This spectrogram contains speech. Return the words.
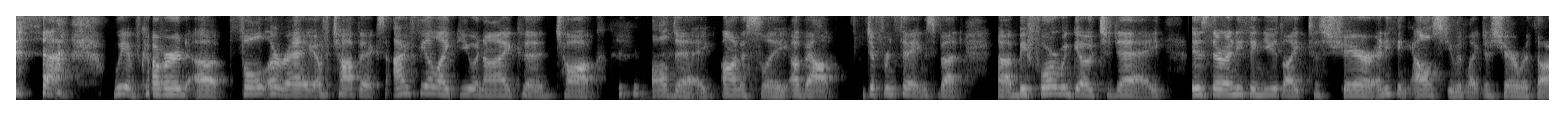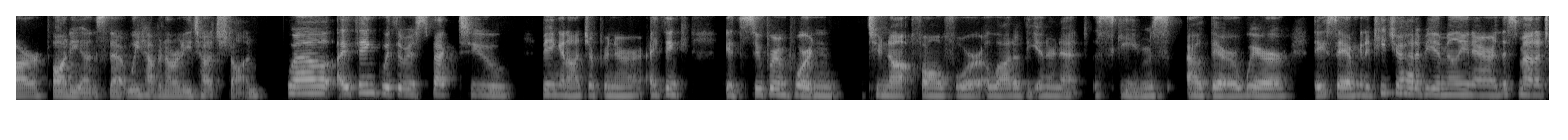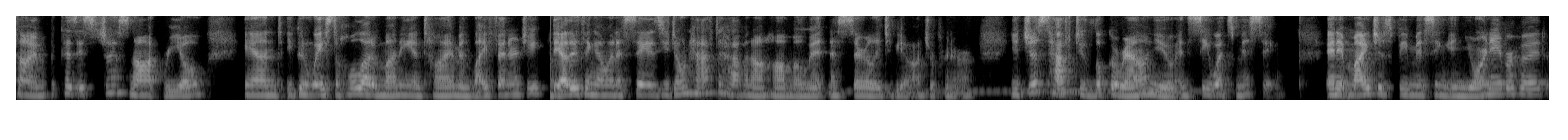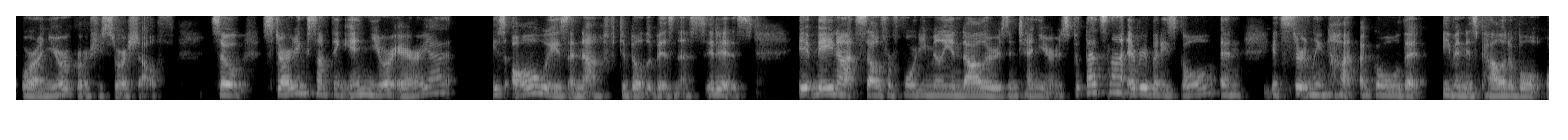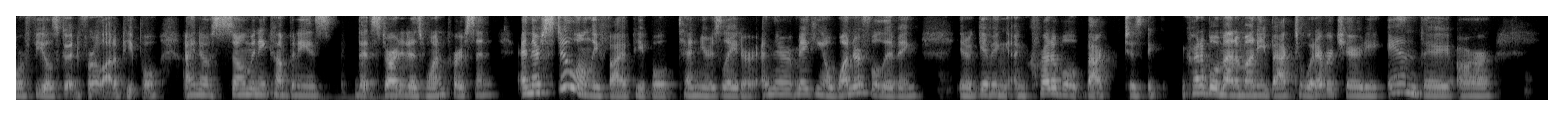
we have covered a full array of topics. I feel like you and I could talk all day, honestly, about different things. But uh, before we go today, is there anything you'd like to share? Anything else you would like to share with our audience that we haven't already touched on? Well, I think with respect to being an entrepreneur, I think it's super important to not fall for a lot of the internet schemes out there where they say, I'm going to teach you how to be a millionaire in this amount of time, because it's just not real. And you can waste a whole lot of money and time and life energy. The other thing I want to say is you don't have to have an aha moment necessarily to be an entrepreneur. You just have to look around you and see what's missing. And it might just be missing in your neighborhood or on your grocery store shelf. So, starting something in your area is always enough to build a business. It is it may not sell for $40 million in 10 years, but that's not everybody's goal. And mm-hmm. it's certainly not a goal that even is palatable or feels good for a lot of people. I know so many companies that started as one person and they're still only five people 10 years later, and they're making a wonderful living, you know, giving incredible back to incredible amount of money back to whatever charity, and they are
